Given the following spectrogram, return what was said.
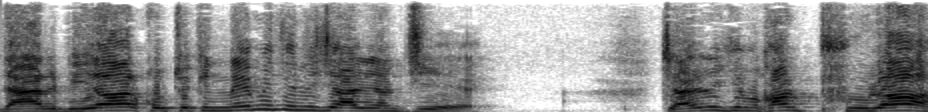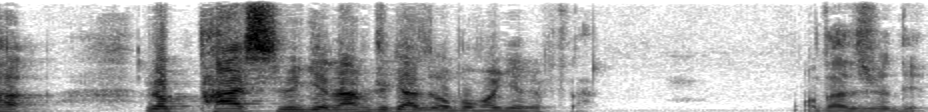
در بیار خب تو که نمی‌دونی جریان چیه. جریانی که می‌خوان پولا رو پس بگیرن همونجور که از اوباما گرفتن. متوجه شدید؟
